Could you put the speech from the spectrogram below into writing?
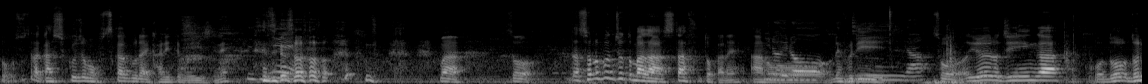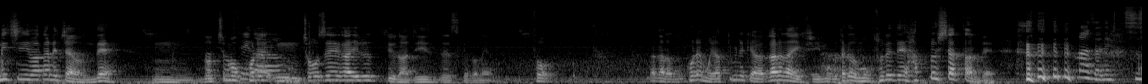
そうそしたら合宿所も2日ぐらい借りてもいいしね。ね。そうそうそうまあそう。だその分ちょっとまだスタッフとかねあのいろいろレフリーそういろいろ人員がこうど土日に分かれちゃうんで、うん、どっちもこれ、調整が。うん、調整がいるっていうのは事実ですけどね。そうだからこれもやってみなきゃ分からないしもうだけどもうそれで発表しちゃったんで。まず はね進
